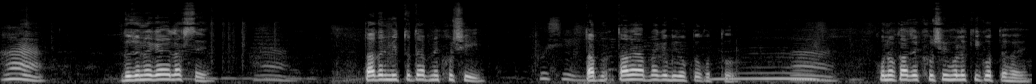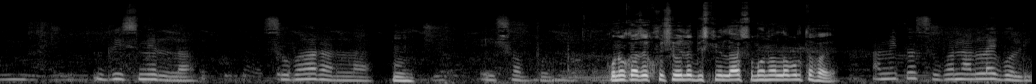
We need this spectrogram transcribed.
হ্যাঁ। দুজনের গায়ে লাগছে? তাদের মৃত্যুতে আপনি খুশি? খুশি। তারা আপনাকে বিরক্ত করতো। হ্যাঁ। কোনো কাজে খুশি হলে কি করতে হয়? বিসমিল্লা সুভার আল্লাহ বলব। কোনো কাজে খুশি হলে বিসমিল্লাহ সুমান আল্লাহ বলতে হয়? আমি তো সুভান আল্লাহ বলি।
